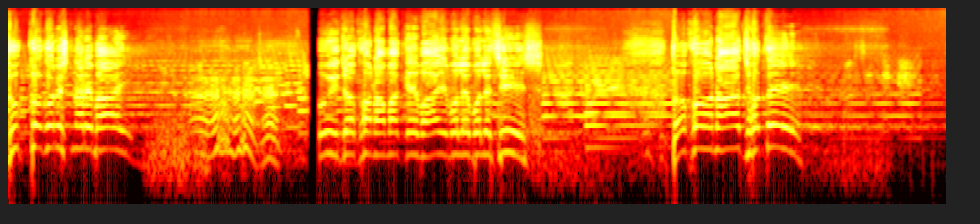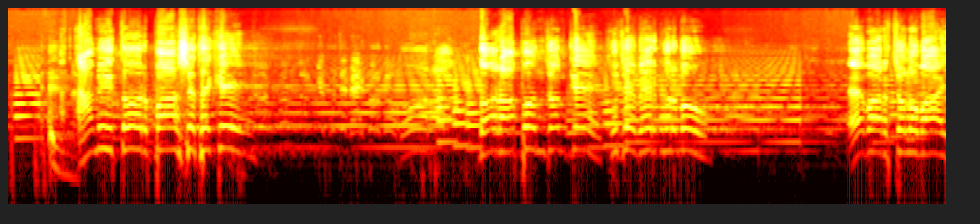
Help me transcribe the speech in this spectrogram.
দুঃখ করিস না রে ভাই। তুই যখন আমাকে ভাই বলে বলেছিস তখন আজ হতে আমি তোর পাশে থেকে তোর- আপন জনকে খুঁজে বের করব। এবার চলো ভাই।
